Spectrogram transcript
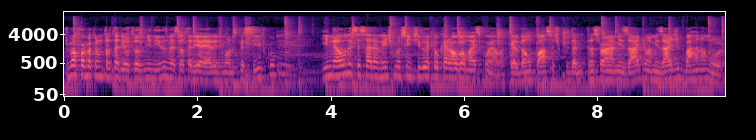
De uma forma que eu não trataria outras meninas, mas trataria ela de modo específico. hum. E não necessariamente meu sentido é que eu quero algo a mais com ela. Quero dar um passo, tipo, da, transformar a amizade em uma amizade barra namoro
